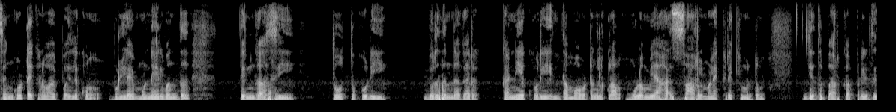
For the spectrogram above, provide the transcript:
செங்கோட்டை கணவாய் பகுதிகளுக்கும் உள்ளே முன்னேறி வந்து தென்காசி தூத்துக்குடி விருதுநகர் கன்னியாகுமரி இந்த மாவட்டங்களுக்கெல்லாம் முழுமையாக சாரல் மழை கிடைக்கும் என்றும் எதிர்பார்க்கப்படுகிறது.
